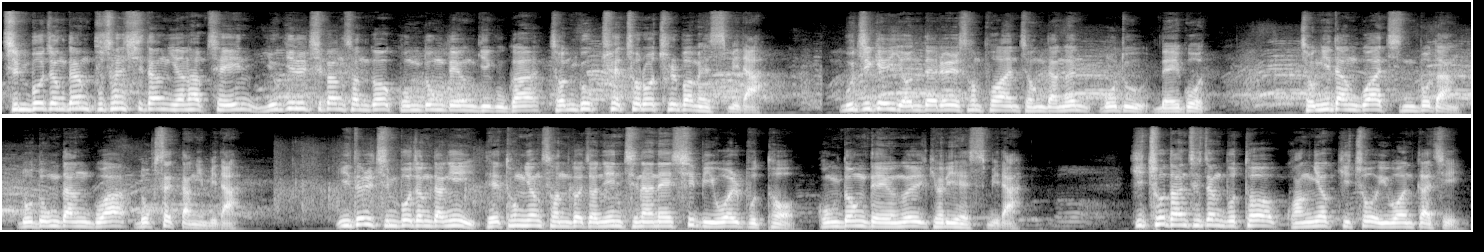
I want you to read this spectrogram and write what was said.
진보정당 부산시당 연합체인 6.1 지방선거 공동대응기구가 전국 최초로 출범했습니다. 무지개 연대를 선포한 정당은 모두 4곳. 정의당과 진보당, 노동당과 녹색당입니다. 이들 진보 정당이 대통령 선거 전인 지난해 12월부터 공동 대응을 결의했습니다. 기초단체장부터 광역기초의원까지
